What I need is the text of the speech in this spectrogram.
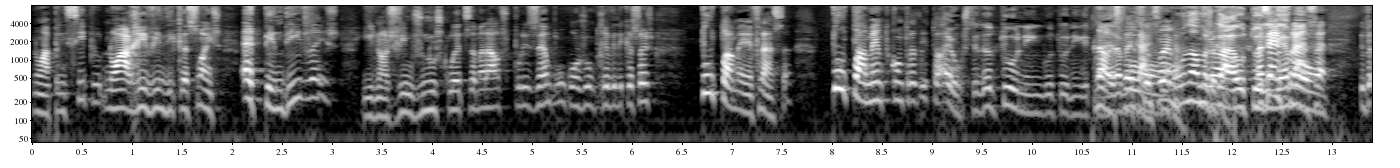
não há princípio, não há reivindicações atendíveis. E nós vimos nos coletes amarelos, por exemplo, um conjunto de reivindicações totalmente em França, totalmente contraditório. Eu gostei do tuning, o tuning não, era bom. Foi bom. Não, mas cá, o tuning mas em é França, bom.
